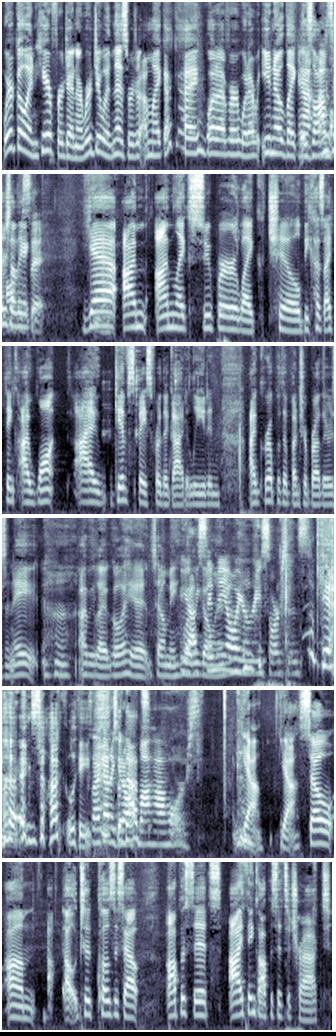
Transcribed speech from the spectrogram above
"We're going here for dinner. We're doing this." We're do-. I'm like, "Okay, whatever, whatever." You know, like Yeah, as long I'm as there's something I- opposite. yeah, I'm I'm like super like chill because I think I want I give space for the guy to lead and I grew up with a bunch of brothers and they I'd be like, Go ahead, and tell me where Yeah, we send me all your resources. yeah, exactly. So I got to So get off my high horse. Yeah, yeah. So um uh, to close this out, opposites I think opposites attract.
